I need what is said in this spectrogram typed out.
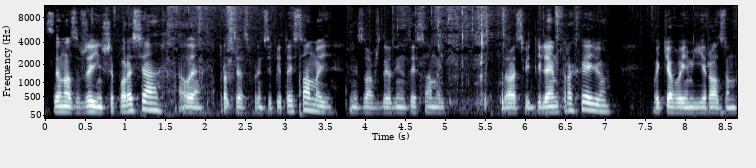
Це в нас вже інше порося, але процес, в принципі, той самий. Він завжди один і той самий. Зараз відділяємо трахею, витягуємо її разом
